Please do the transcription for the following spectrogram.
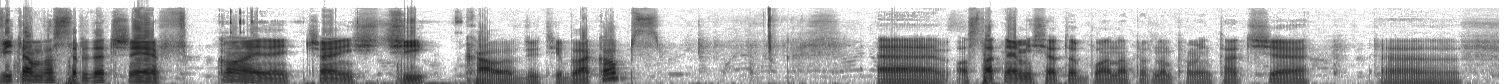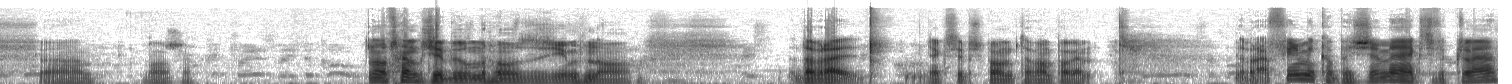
Witam was serdecznie w kolejnej części Call of Duty Black Ops. E, ostatnia misja to była na pewno, pamiętacie, e, w, e, Boże. No tam, gdzie był mróz, zimno. Dobra, jak sobie przypomnę, to wam powiem. Dobra, filmik obejrzymy jak zwykle.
